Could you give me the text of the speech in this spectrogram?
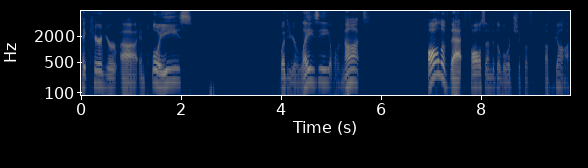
take care of your uh, employees, whether you're lazy or not, all of that falls under the lordship of, of God.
